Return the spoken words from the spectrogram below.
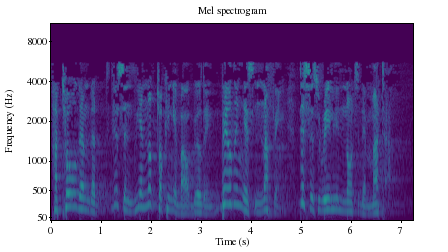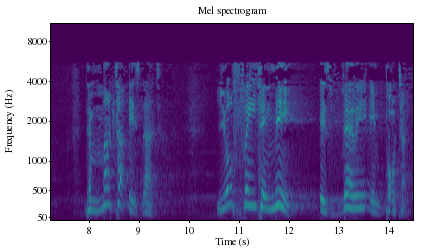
had told them that, listen, we are not talking about building. Building is nothing. This is really not the matter. The matter is that your faith in me is very important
